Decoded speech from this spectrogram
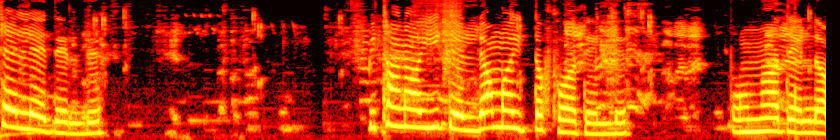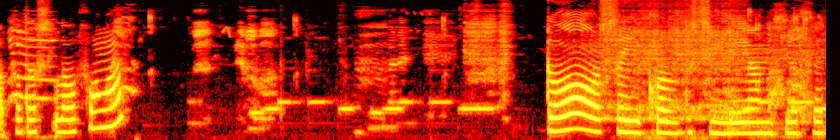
şeyler edildi. Bir tane ayı deldi ama ilk defa deldi. Bunlar deldi arkadaşlar falan. Daha sayı kaldı şimdi yani kıyafet.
